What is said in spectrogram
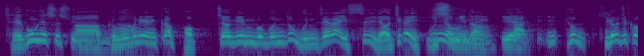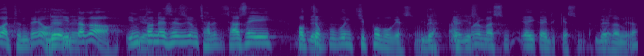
제공했을 수 있는 아, 겁니다. 그 부분이 그러니까 법적인 부분도 문제가 있을 여지가 있군요. 있습니다. 분명히. 예. 아, 이- 좀 길어질 것 같은데요. 네, 네. 이따가 인터넷에서 좀 자, 자세히 법적 네. 부분 짚어보겠습니다. 네, 예, 오늘 알겠습니다. 말씀 여기까지 듣겠습니다. 네. 감사합니다.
